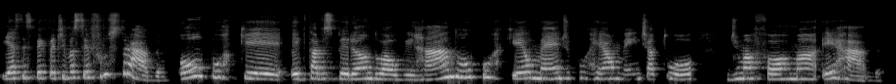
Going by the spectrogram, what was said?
e essa expectativa ser frustrada, ou porque ele estava esperando algo errado, ou porque o médico realmente atuou de uma forma errada.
